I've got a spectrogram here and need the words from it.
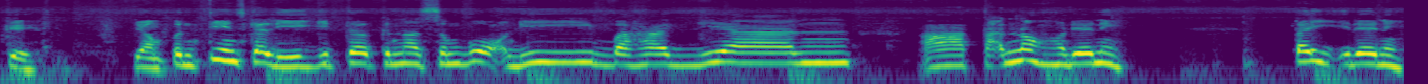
okey yang penting sekali kita kena sembuk di bahagian uh, tanah dia ni. Taik dia ni.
